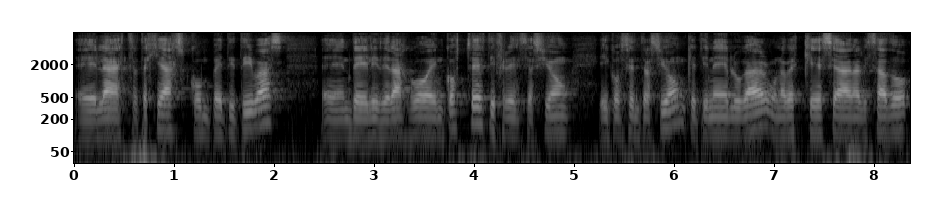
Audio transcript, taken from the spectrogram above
eh, las estrategias competitivas de liderazgo en costes, diferenciación y concentración que tiene lugar una vez que se han analizado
